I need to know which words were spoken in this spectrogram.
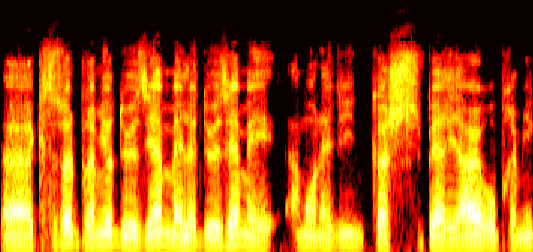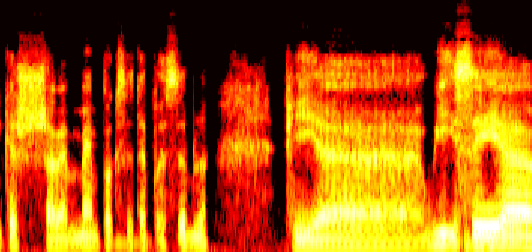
Que ce soit le premier ou le deuxième, mais le deuxième est, à mon avis, une coche supérieure au premier que je savais même pas que c'était possible. Puis euh, oui, c'est euh,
